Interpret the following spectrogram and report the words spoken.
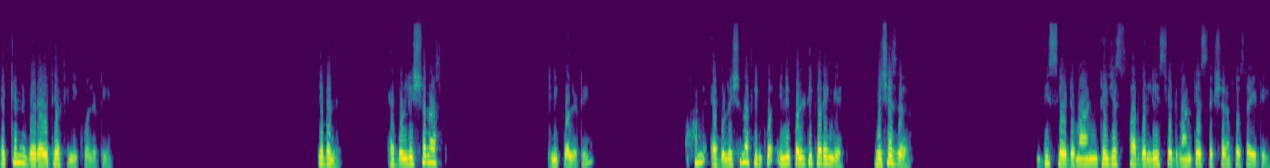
second variety of inequality. Even abolition of inequality, हम एबोल्यूशन ऑफ़ इनक्वालिटी करेंगे which is disadvantage for the least advantage section of society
